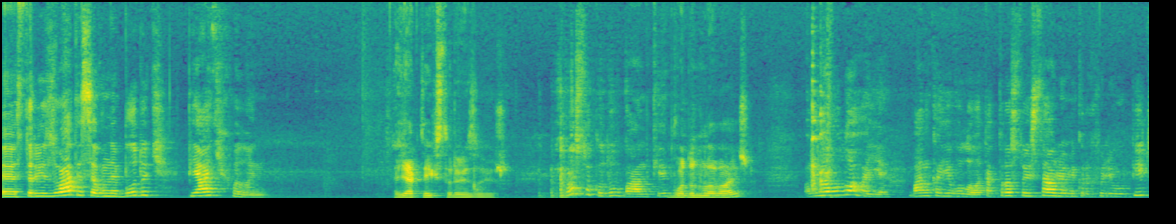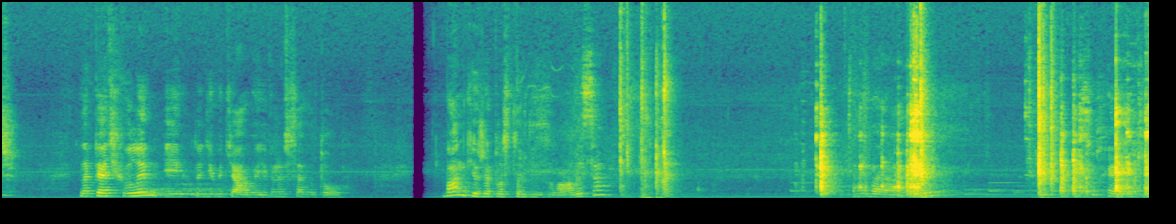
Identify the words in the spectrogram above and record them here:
Е, Стерилізуватися вони будуть 5 хвилин. А як ти їх стерилізуєш? Просто кладу в банки. Воду наливаєш? Вона волога є, банка є волога. Так просто і ставлю мікрохвильову піч на 5 хвилин і тоді витягую, і вже все готово. Банки вже простерилізувалися. Вибираю їх. Сухенькі.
